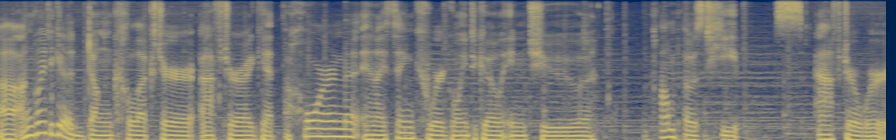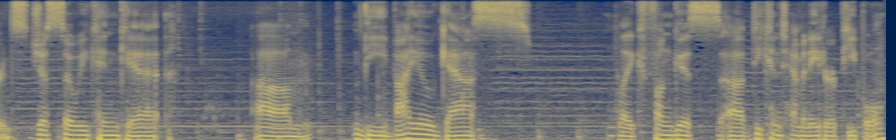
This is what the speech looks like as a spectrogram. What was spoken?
Uh, I'm going to get a dung collector after I get the horn, and I think we're going to go into compost heaps afterwards, just so we can get um, the biogas, like fungus uh, decontaminator people,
